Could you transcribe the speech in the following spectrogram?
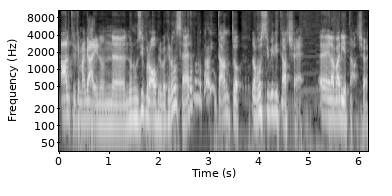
altri che magari non, non usi proprio perché non servono, però intanto la possibilità c'è e la varietà c'è.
